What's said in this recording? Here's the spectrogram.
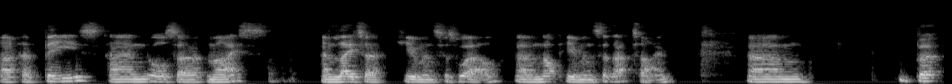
uh, at bees and also at mice, and later humans as well, uh, not humans at that time. Um, but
